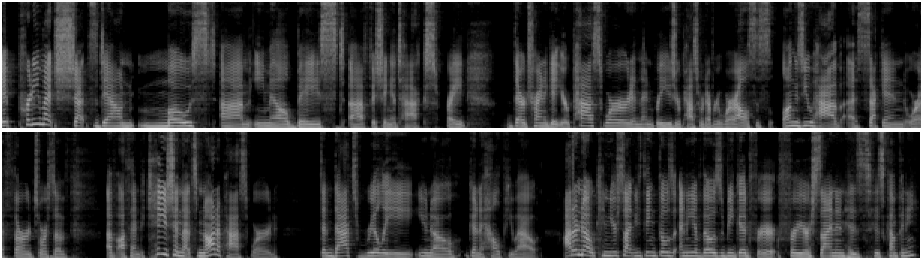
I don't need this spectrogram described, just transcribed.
It pretty much shuts down most um, email-based uh, phishing attacks right? They're trying to get your password and then reuse your password everywhere else. As long as you have a second or a third source of of authentication that's not a password then that's really you know going to help you out I don't know. Can your son? You think those any of those would be good for for your son and his his company?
